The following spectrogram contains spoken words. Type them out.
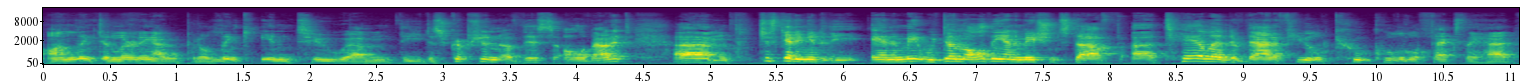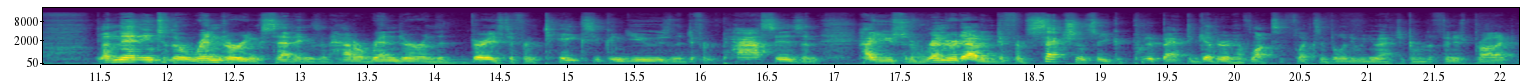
on LinkedIn Learning. I will put a link into um, the description of this, all about it. Um, just getting into the anime, we've done all the animation stuff. Uh, tail end of that, a few cool, cool little effects they had and then into the rendering settings and how to render and the various different takes you can use and the different passes and how you sort of render it out in different sections so you can put it back together and have lots of flexibility when you actually come to the finished product.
